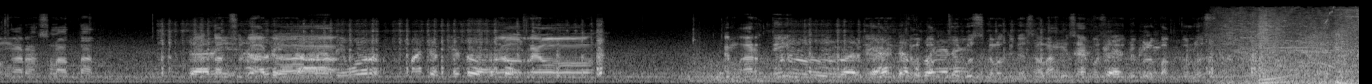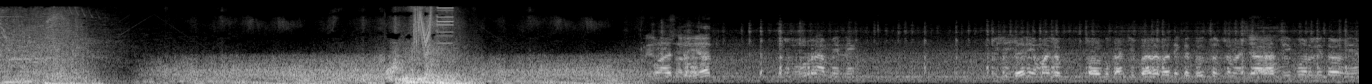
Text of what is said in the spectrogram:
mengarah selatan. dari sudah ke ada timur gitu. Rel-rel MRT dari Lebak Bulus kalau tidak salah. Saya posisi di Lebak Bulus. Kalian bisa lihat. Suram ini. Jadi masuk tol Bekasi Barat berarti ketutup sama Ya. arah timur gitu ya.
